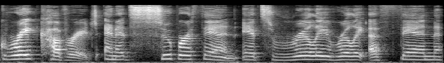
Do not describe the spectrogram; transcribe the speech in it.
great coverage and it's super thin it's really really a thin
